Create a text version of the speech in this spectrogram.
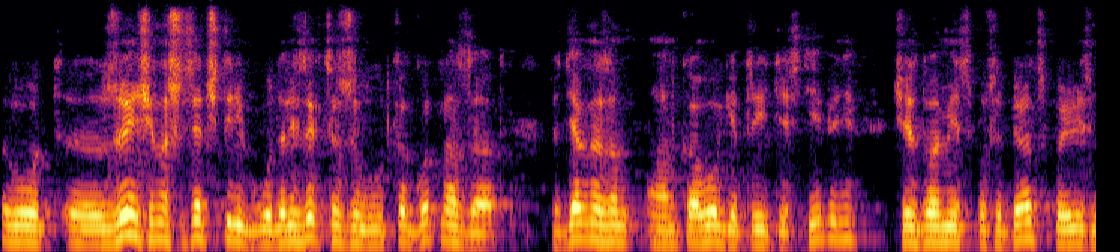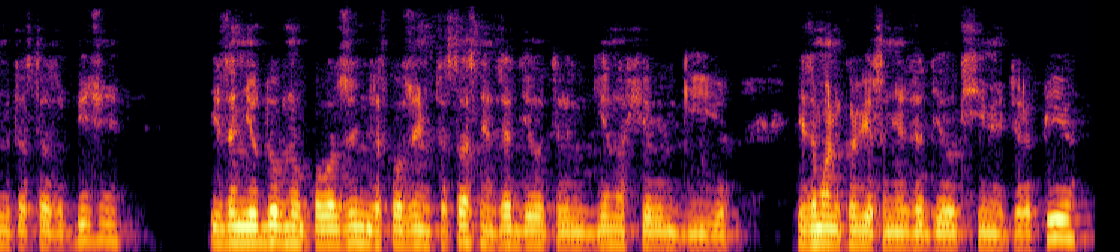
Вот. Э, женщина 64 года, резекция желудка год назад, с диагнозом онкология третьей степени – Через два месяца после операции появились метастазы печени. Из-за неудобного положения расположения метастаз нельзя делать рентгенохирургию. Из-за маленького веса нельзя делать химиотерапию.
